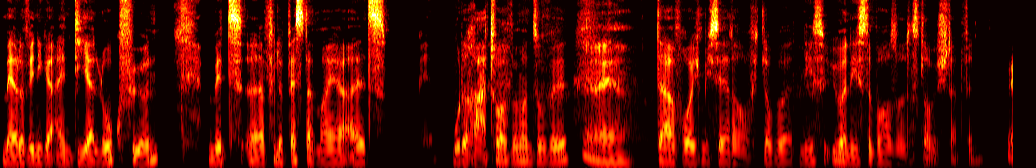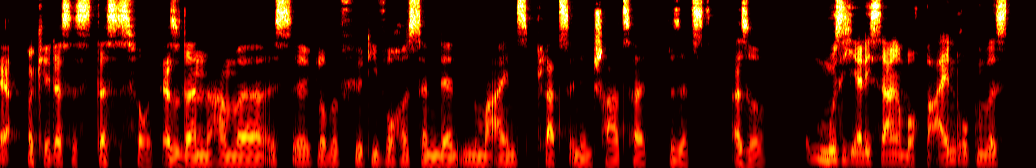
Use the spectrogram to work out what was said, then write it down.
mehr oder weniger einen Dialog führen mit äh, Philipp Westermeier als Moderator, wenn man so will. Ja, ja da freue ich mich sehr drauf. Ich glaube, nächste, übernächste Woche soll das, glaube ich, stattfinden. Ja, okay, das ist, das ist verrückt. Also dann haben wir, ist, äh, glaube für die Woche ist dann der Nummer eins Platz in den Charts halt besetzt. Also muss ich ehrlich sagen, aber auch beeindruckend, was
